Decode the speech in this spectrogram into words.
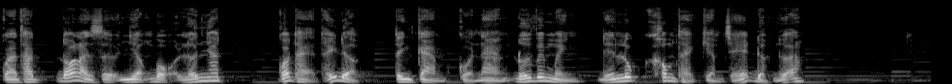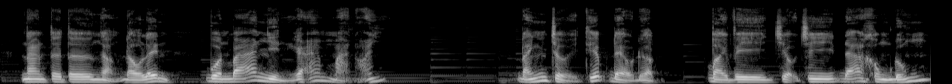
quả thật đó là sự nhượng bộ lớn nhất. Có thể thấy được tình cảm của nàng đối với mình đến lúc không thể kiểm chế được nữa. Nàng từ từ ngẩng đầu lên, buồn bã nhìn gã mà nói. Đánh chửi thiếp đều được, bởi vì Triệu Chi đã không đúng.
